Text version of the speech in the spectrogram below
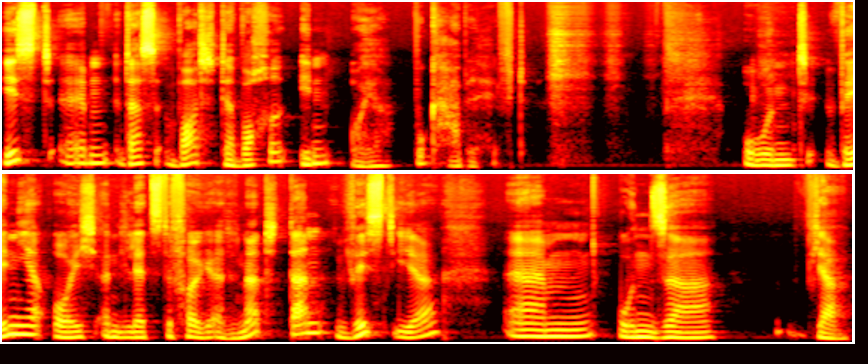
ist ähm, das Wort der Woche in euer Vokabelheft. Und wenn ihr euch an die letzte Folge erinnert, dann wisst ihr, ähm, unser, ja,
